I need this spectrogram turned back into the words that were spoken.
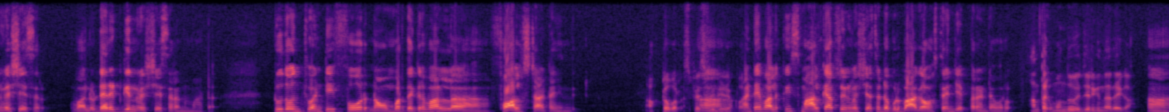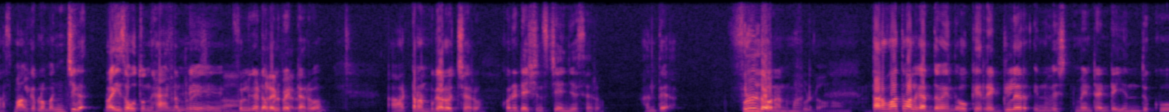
ఇన్వెస్ట్ చేశారు. వాళ్ళు డైరెక్ట్గా ఇన్వెస్ట్ చేశారనమాట two thousand twenty four November దగ్గర వాళ్ళ ఫాల్ స్టార్ట్ అయింది. అక్టోబర్ స్పెసిఫిక్ అంటే వాళ్ళకి స్మాల్ క్యాప్స్ ఇన్వెస్ట్ చేస్తే డబ్బులు బాగా వస్తాయని చెప్పారంట ఎవరు. అంతకుముందు జరిగింది అదేగా? స్మాల్ క్యాప్లో మంచిగా రైజ్ అవుతుంది హ్యాండ్ అని ఫుల్గా డబ్బులు పెట్టారు. ట్రంప్ గారు వచ్చారు కొన్ని డెసిషన్స్ చేంజ్ చేశారు. అంతే ఫుల్ డౌన్ అనమాట. తర్వాత వాళ్ళకి అర్థమైంది ఓకే రెగ్యులర్ ఇన్వెస్ట్మెంట్ అంటే ఎందుకు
